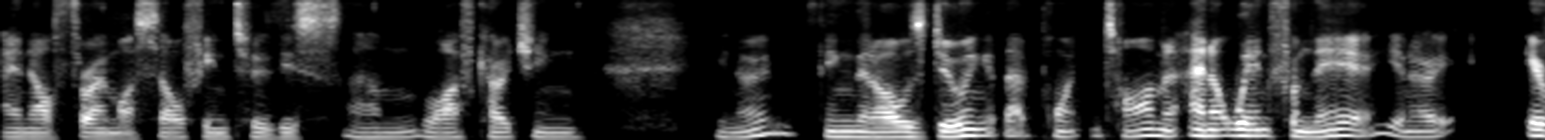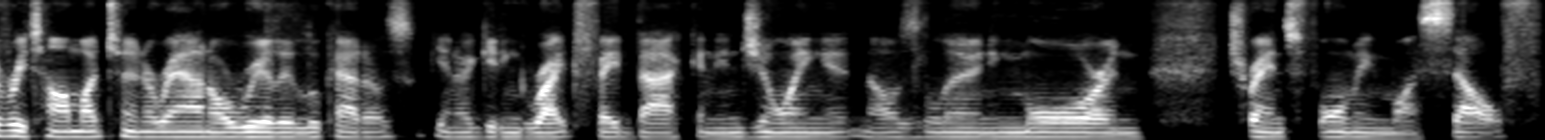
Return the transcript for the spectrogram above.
And I'll throw myself into this um, life coaching, you know, thing that I was doing at that point in time. And it went from there, you know, every time I turn around or really look at it, I was, you know, getting great feedback and enjoying it. And I was learning more and transforming myself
